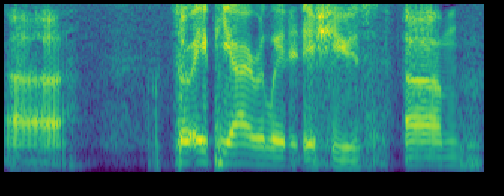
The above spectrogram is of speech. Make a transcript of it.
Uh, so API-related issues. Um,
